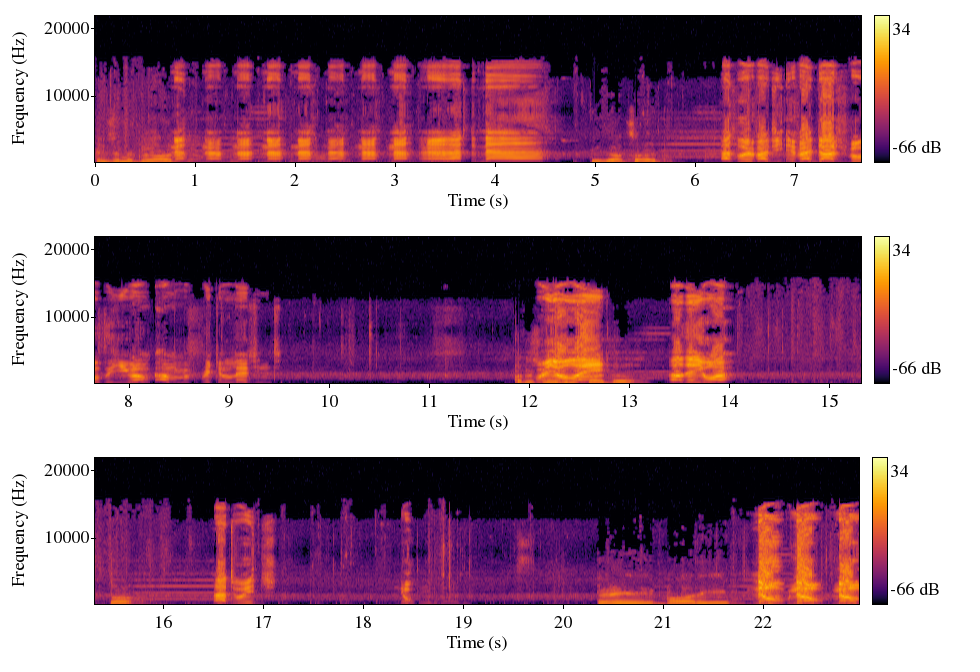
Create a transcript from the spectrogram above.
He's in the garage. Nah, nah, nah, nah, nah, nah, nah, nah, nah, nah. He's outside. I swear, if I if I dodge both of you, I'm I'm a freaking legend. I just Where went inside at? though. Oh, there you are. Oh. Not Twitch. Nope. Hey, buddy. No, no, no,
